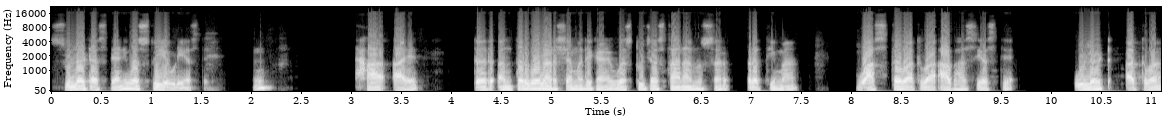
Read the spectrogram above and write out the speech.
सुलट असते आणि वस्तू एवढी असते. हा आहे. तर अंतर्गोल आरशामध्ये काय वस्तूच्या स्थानानुसार प्रतिमा वास्तव अथवा आभासी असते, उलट अथवा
